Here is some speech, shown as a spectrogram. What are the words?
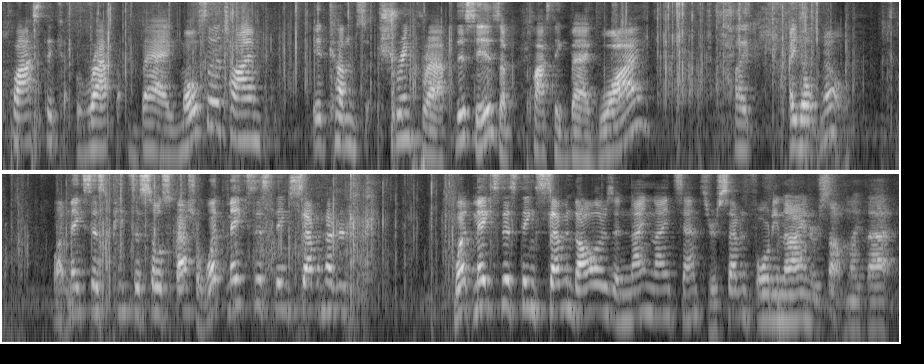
plastic wrap bag. Most of the time, it comes shrink wrap. This is a plastic bag. Why? Like, I don't know. What makes this pizza so special? What makes this thing 700 What makes this thing $7.99 or $7.49 or something like that?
